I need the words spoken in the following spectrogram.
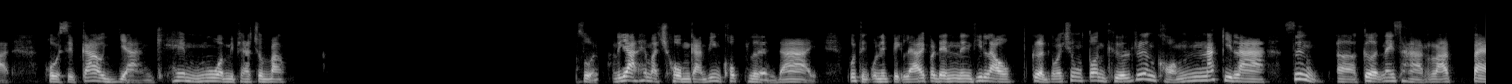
าดโควิด -19 อย่างเข้มงวดมีประชาชนบางส่วนอนุญาตให้มาชมการวิ่งคบเพลิงได้ พูดถึงโอลิมปิกแล้วประเด็นหนึ่งที่เราเกิดกันไว้ช่วงต้น คือเรื่องของนักกีฬา ซึ่งเกิดในสหรัฐแต่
